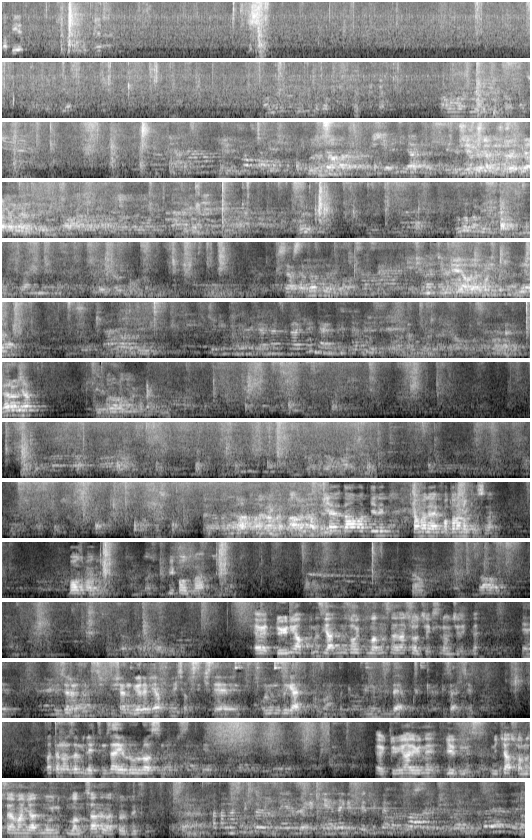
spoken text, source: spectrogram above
Kapıyı. Burası sağ var. Burası sağ var. Bir. İstersen ben bunu Gelmez mi derken geldi. Ver hocam. Elif Ee, damat gelin kameraya, fotoğraf makinesine. Bozmayalım. Bir poz daha. Tamam. Tamam. Sağ olun. Evet, düğünü yaptınız, geldiniz, oy kullandınız. Neler söyleyeceksin öncelikle? Ee, üzerimize düşen görevi yapmaya çalıştık işte. Oyunumuzu geldik, kullandık. Düğünümüzü de yaptık güzelce. Vatanımıza, milletimize hayırlı uğurlu olsun diyoruz. Diyelim. Evet, dünya evine girdiniz. Nikah sonrası hemen geldin, oyunu kullandın. Sen neler söyleyeceksin? Vatandaşlık görevimizi yerine getirdik ve mutluyuz.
